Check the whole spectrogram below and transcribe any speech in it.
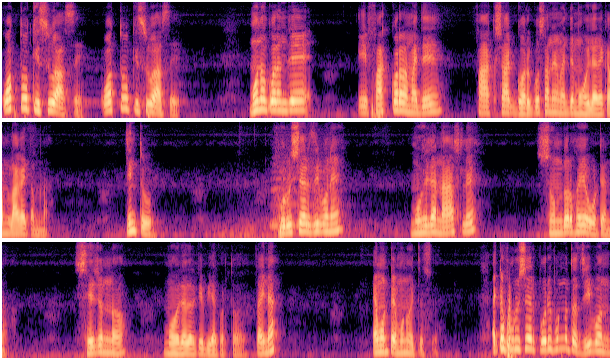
কত কিছু আছে, কত কিছু আছে। মনে করেন যে এই ফাঁক করার মধ্যে ফাঁক শাক গরগোসানের মধ্যে মহিলার কাম লাগাইতাম না। কিন্তু পুরুষের জীবনে মহিলা না আসলে সুন্দর হয়ে ওঠে না। সেজন্য মহিলাদেরকে বিয়ে করতে হয়, তাই না? এমনটা এমন হইতেছে। একটা পুরুষের পরিপূর্ণতা জীবন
